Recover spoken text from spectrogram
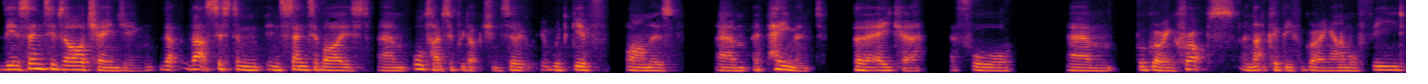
the incentives are changing. That that system incentivized um, all types of production, so it, it would give farmers um, a payment per acre for um, for growing crops, and that could be for growing animal feed,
